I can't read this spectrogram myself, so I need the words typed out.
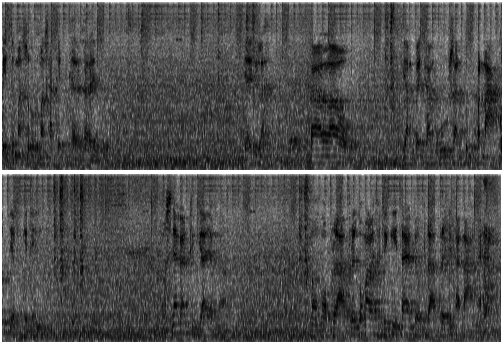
itu masuk rumah sakit gara-gara itu. Ya inilah kalau yang pegang urusan itu penakut ya begini ini. Maksudnya kan dia yang mengobrak-abrik kok malah jadi kita yang diobrak-abrik ini kan aneh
